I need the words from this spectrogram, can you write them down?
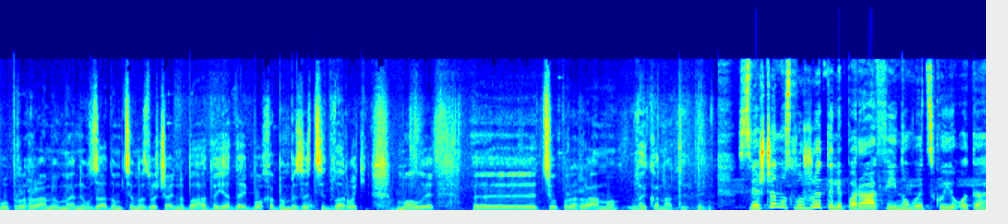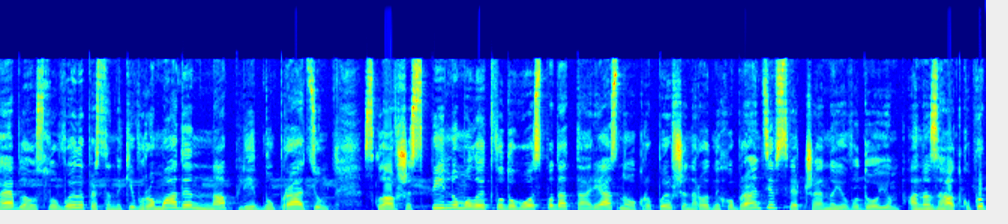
у програмі. У мене в задумці надзвичайно багато. Я дай Бог, аби ми за ці два роки могли е, цю програму виконати. Священнослужителі парафії Новицької ОТГ благословили представників громади на плідну працю, склавши спільну молитву до Господа та рясно окропивши народних обранців свяченою водою. А на згадку про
